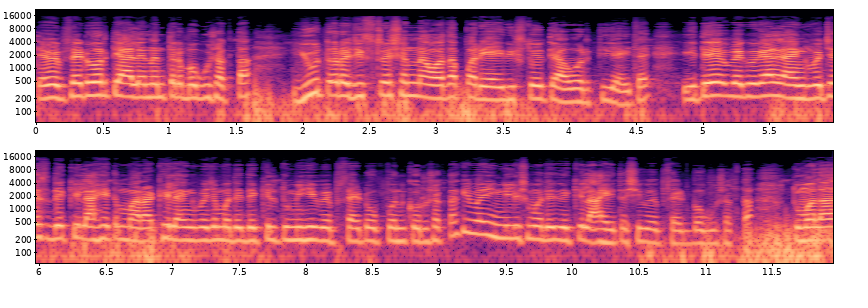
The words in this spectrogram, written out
त्या वेबसाईटवरती आल्यानंतर बघू शकता यूथ रजिस्ट्रेशन नावाचा पर्याय दिसतो आहे त्यावरती यायचा आहे. इथे वेगवेगळ्या लँग्वेजेस देखील आहेत. मराठी लँग्वेजमध्ये देखील तुम्ही ही वेबसाईट ओपन करू शकता किंवा इंग्लिशमध्ये देखील आहे तशी वेबसाईट बघू शकता. तुम्हाला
